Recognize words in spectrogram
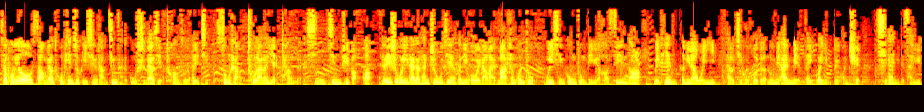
小朋友扫描图片就可以欣赏精彩的故事，了解创作的背景，送上楚兰兰演唱的新京剧宝宝。这里是文艺大家谈之午间，和你娓娓道来，马上关注微信公众订阅号 CNR，每天和你聊文艺，还有机会获得卢米埃免费观影兑换券，期待你的参与。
